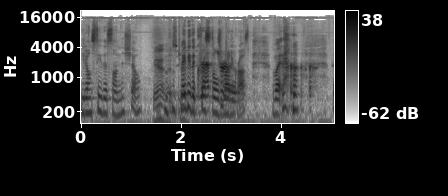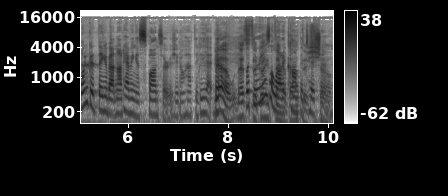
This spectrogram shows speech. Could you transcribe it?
you don't see this on this show. Yeah, that's true. Maybe the crystals run across. But one good thing about not having a sponsor is you don't have to do that. But, Yeah, that's but the there is great a lot of competition.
